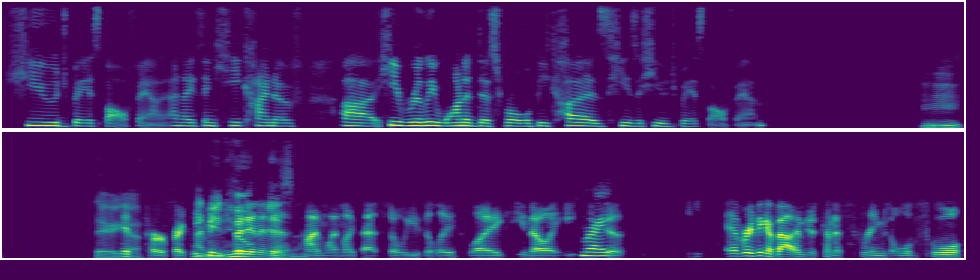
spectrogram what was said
huge baseball fan, and I think he kind of uh, he really wanted this role because he's a huge baseball fan. Mm. There you It's go. perfect. He I can mean, fit who in in a isn't? timeline like that so easily. Like, you know, he, he Right. just he, everything about him just kind of screams old school,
